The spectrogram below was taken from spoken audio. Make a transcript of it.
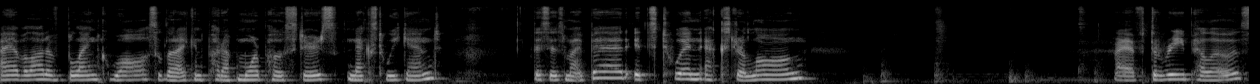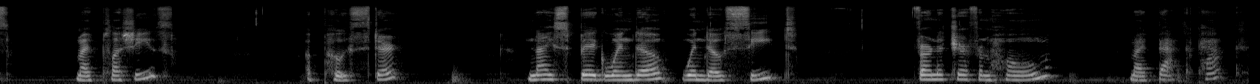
I have a lot of blank walls so that I can put up more posters next weekend. This is my bed. It's twin extra long. I have three pillows, my plushies, a poster, nice big window, window seat, furniture from home, my backpack,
